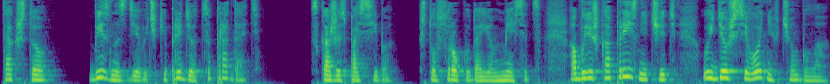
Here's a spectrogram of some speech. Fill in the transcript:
Так что бизнес девочке придется продать. Скажи спасибо, что сроку даем месяц, а будешь капризничать, уйдешь сегодня, в чем была.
